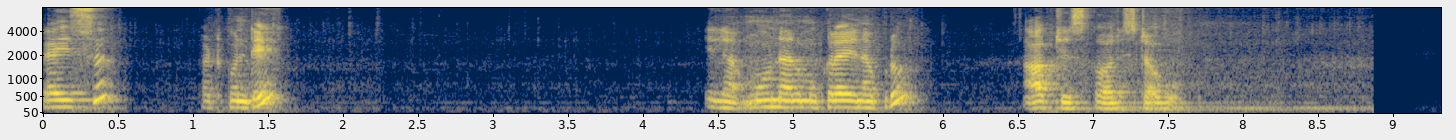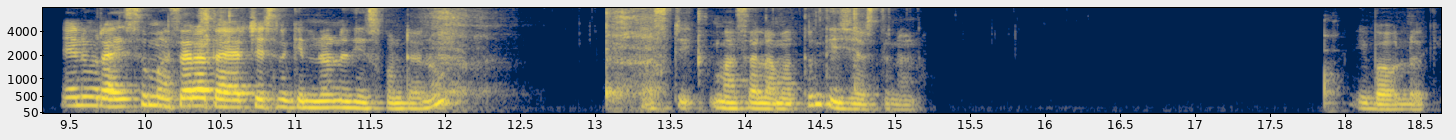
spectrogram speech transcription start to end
రైస్ పట్టుకుంటే ఇలా మూడు నాలుగు ముక్కలు అయినప్పుడు ఆఫ్ చేసుకోవాలి స్టవ్. నేను రైస్ మసాలా తయారు చేసిన గిన్నెలోనే తీసుకుంటాను. ఫస్ట్ మసాలా మొత్తం తీసేస్తున్నాను. ఈ బౌల్లోకి.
